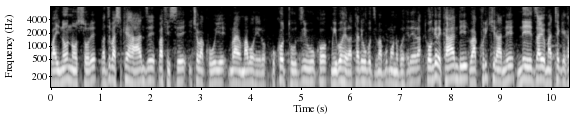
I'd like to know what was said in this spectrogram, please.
bayinonosore baze bashike hanze bafise icyo bakuye muri ayo mabohero kuko tuzi yuko mu ibohero atariho ubuzima bw'umuntu buherera twongere kandi bakurikirane neza ayo mategeko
